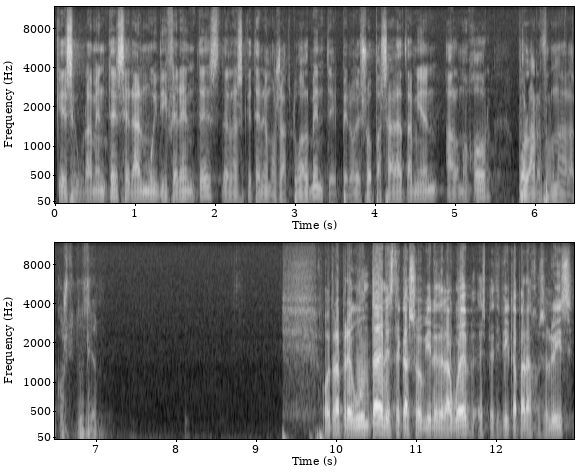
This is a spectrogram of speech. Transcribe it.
que seguramente serán muy diferentes de las que tenemos actualmente, pero eso pasará también, a lo mejor, por la reforma de la Constitución. Otra pregunta, en este caso viene de la web, específica para José Luis.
